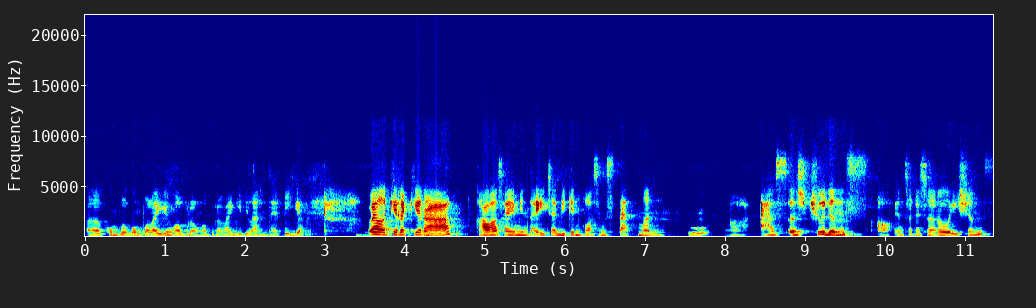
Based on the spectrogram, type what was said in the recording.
kumpul-kumpul lagi ngobrol-ngobrol lagi di lantai tiga. Well, kira-kira kalau saya minta Ica bikin closing statement uh, as a student of international relations,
